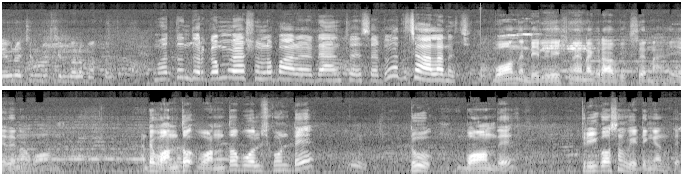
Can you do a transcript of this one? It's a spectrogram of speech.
ఏమి నచ్చింది మీకు సినిమాలో మొత్తం? మొత్తం దుర్గమ్మ వేషంలో డాన్స్ చేశాడు. అది చాలా నచ్చింది. బాగుందండి. ఎలివేషన్ అయినా గ్రాఫిక్స్ అయినా ఏదైనా బాగుంది. అంటే వన్తో వన్తో పోల్చుకుంటే టూ బాగుంది. త్రీ కోసం వెయిటింగ్ అంతే.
